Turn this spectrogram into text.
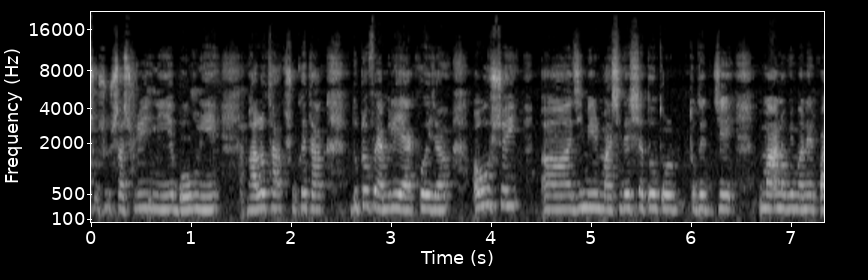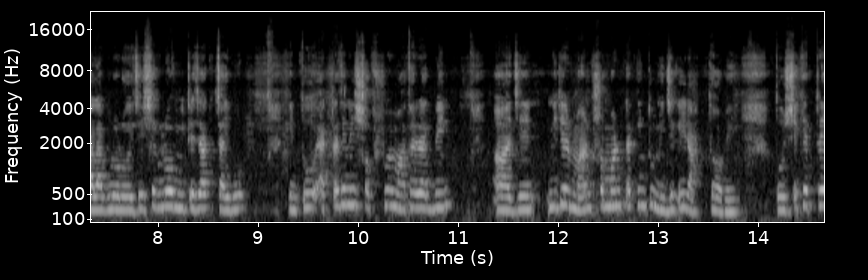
শ্বশুর, শাশুড়ি নিয়ে, বউ নিয়ে, ভালো থাক, সুখে থাক, দুটো ফ্যামিলি এক হয়ে যা। অবশ্যই জিমির মাসিদের সাথেও তোর, তোদের যে মান অভিমানের পালাগুলো রয়েছে সেগুলো মিটে যাক, চাইব। কিন্তু একটা জিনিস সবসময় মাথায় রাখবি যে নিজের মান সম্মানটা কিন্তু নিজেকেই রাখতে হবে। তো সেক্ষেত্রে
